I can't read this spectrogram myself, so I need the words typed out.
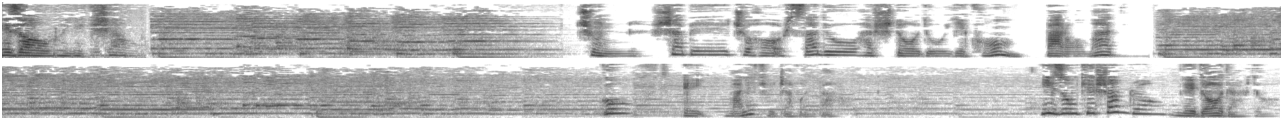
هزار و یک شب. چون شب چهارصد و هشتاد و یکم برآمد گفت ای ملک جوانبخت هیزم کشان را ندا در داد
